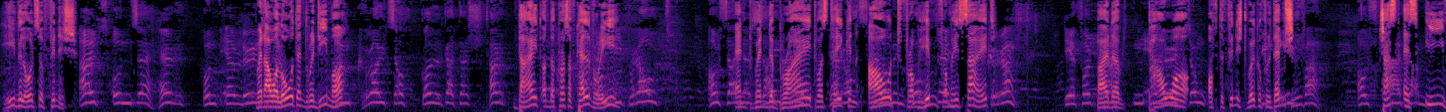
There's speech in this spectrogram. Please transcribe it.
he will also finish. als unser Herr und Erlöser When our Lord and Redeemer am Kreuz auf Golgatha starb, died on the cross of Calvary, die Braut aus seiner and when the bride was taken out from him, from his side, by the power of the finished work of redemption, just as Eve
